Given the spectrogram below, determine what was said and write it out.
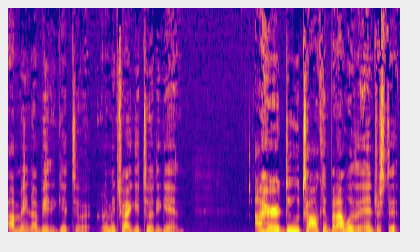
I may not be able to get to it. Let me try to get to it again. I heard dude talking, but I wasn't interested.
